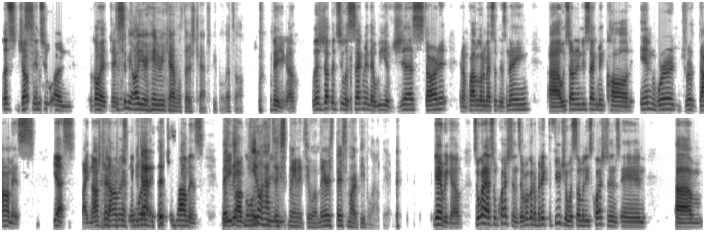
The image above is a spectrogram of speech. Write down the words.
let's jump into un. Go ahead, Jason. Just send me all your Henry Cavill thirst traps, people. That's all. there you go. Let's jump into a segment that we have just started, and I'm probably going to mess up this name. Uh, we started a new segment called Inward Dradamus. Yes, like Nostradamus, Dradamus. They, they, you don't have to, to explain it to them. There's there's smart people out there. there we go. So we're gonna have some questions, and we're gonna predict the future with some of these questions. And um,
